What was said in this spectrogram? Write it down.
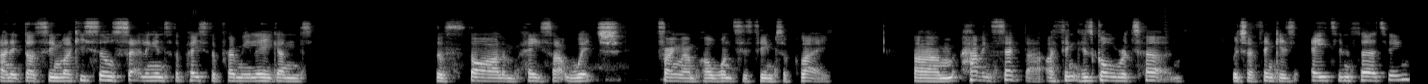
and it does seem like he's still settling into the pace of the Premier League and the style and pace at which Frank Lampard wants his team to play. Um, having said that, I think his goal return which I think is eight in thirteen.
